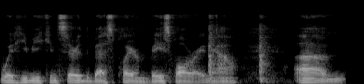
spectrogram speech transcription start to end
would he be considered the best player in baseball right now. Um,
